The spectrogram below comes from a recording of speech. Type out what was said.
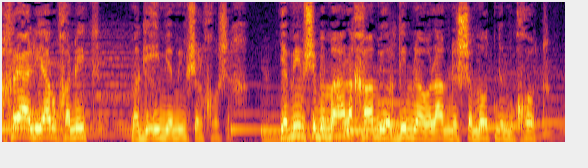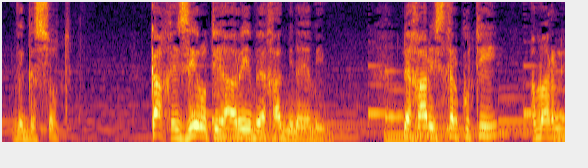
אחרי העלייה הרוחנית מגיעים ימים של חושך, ימים שבמהלכם יורדים לעולם נשמות נמוכות וגסות. כך הזהיר אותי הארי באחד מן הימים. לאחר הסתלקותי אמר לי,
